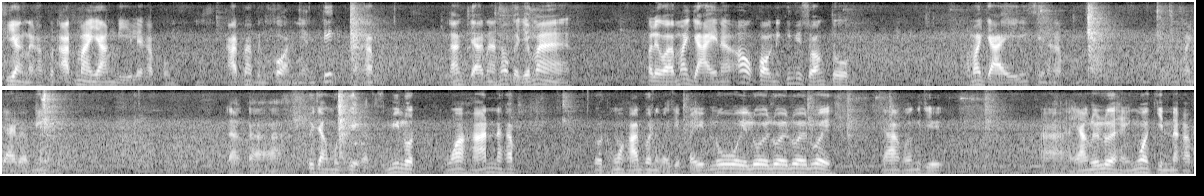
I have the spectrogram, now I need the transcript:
เที่ยงนะครับผมอัดมาอย่างดีเลยครับผมอัดมาเป็นก่อนเนี่ยติ๊กนะครับ หลังจากนั้นเขาก็จะมาเขาเรียกว่ามาใหญ่นะเอ้าคลองนี่ขึ้นมีสองตัวเอามาใหญ่นี่สินะครับ มาใหญ่แบบนี้ แล้วก็คือยังเมื่อกี้ก็สิมีรถหัวหารนะครับรถหัวหารเพิ่นก็จะไปลุยลุยลุยลุยลุยยางเพิ่นก็จะอ่ายางลุยลุยให้งัวกินนะครับ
